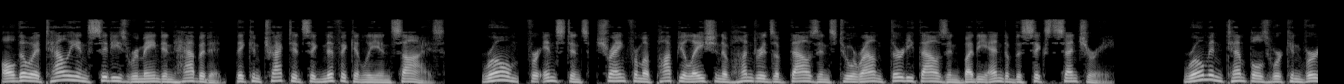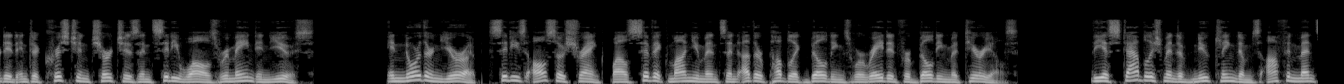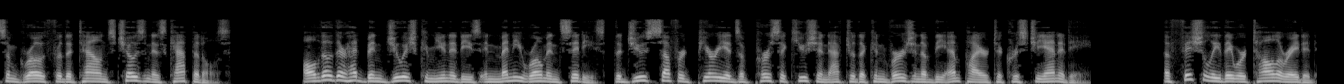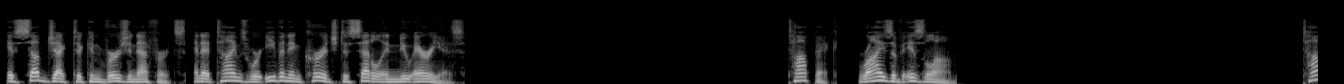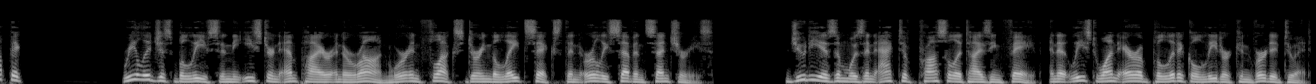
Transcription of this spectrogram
Although Italian cities remained inhabited, they contracted significantly in size. Rome, for instance, shrank from a population of hundreds of thousands to around 30,000 by the end of the 6th century. Roman temples were converted into Christian churches and city walls remained in use. In Northern Europe, cities also shrank, while civic monuments and other public buildings were raided for building materials. The establishment of new kingdoms often meant some growth for the towns chosen as capitals. Although there had been Jewish communities in many Roman cities, the Jews suffered periods of persecution after the conversion of the empire to Christianity. Officially they were tolerated, if subject to conversion efforts, and at times were even encouraged to settle in new areas. Rise of Islam Religious beliefs in the Eastern Empire and Iran were in flux during the late 6th and early 7th centuries. Judaism was an active proselytizing faith, and at least one Arab political leader converted to it.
